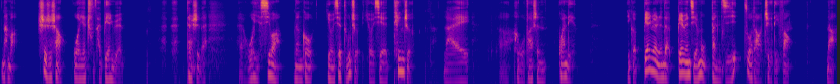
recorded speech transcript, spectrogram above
那么，事实上我也处在边缘，但是呢，呃，我也希望能够有一些读者，有一些听者来，呃，和我发生关联。一个边缘人的边缘节目，本集做到这个地方。那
